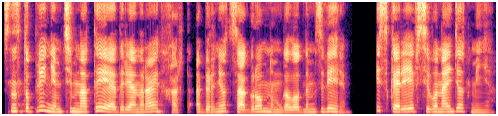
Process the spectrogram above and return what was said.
С наступлением темноты Эдриан Райнхард обернется огромным голодным зверем и, скорее всего, найдет меня.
